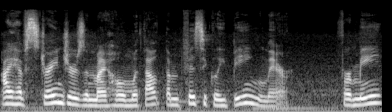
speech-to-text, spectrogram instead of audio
I have strangers in my home without them physically being there. For me,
